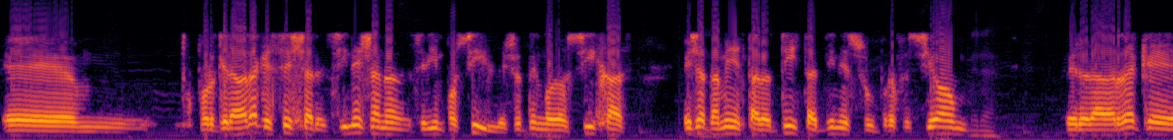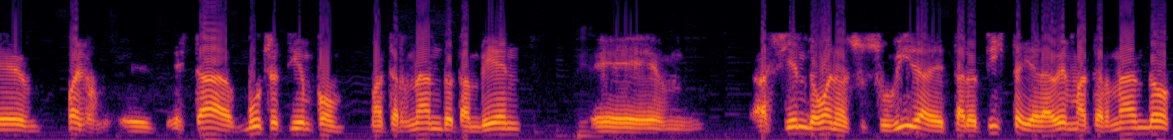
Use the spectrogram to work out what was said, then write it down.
Eh, porque la verdad que es ella, sin ella no, sería imposible. Yo tengo dos hijas, ella también es tarotista, tiene su profesión, Mira. pero la verdad que, bueno, eh, está mucho tiempo maternando también, eh, haciendo, bueno, su, su vida de tarotista y a la vez maternando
